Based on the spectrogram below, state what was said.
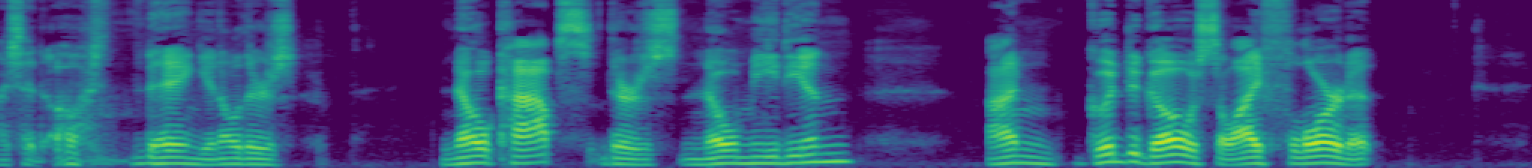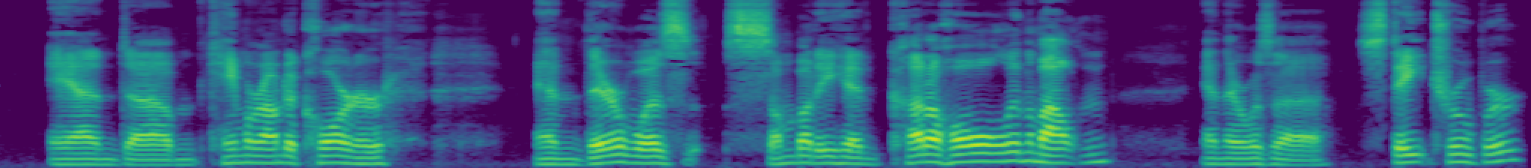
I said, Oh, dang, you know, there's no cops, there's no median. I'm good to go, so I floored it and um, came around a corner, and there was somebody had cut a hole in the mountain, and there was a state trooper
